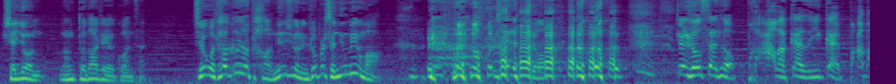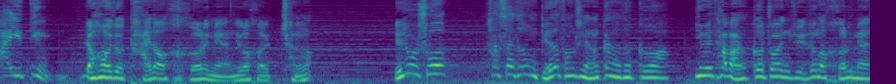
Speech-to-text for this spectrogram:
谁就能得到这个棺材。结果他哥就躺进去了，你说不是神经病吗？然后这个时候，这时候赛特啪把盖子一盖，叭叭一定，然后就抬到河里面，尼罗河沉了。也就是说，他赛特用别的方式也能干掉他哥啊，因为他把他哥装进去扔到河里面，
